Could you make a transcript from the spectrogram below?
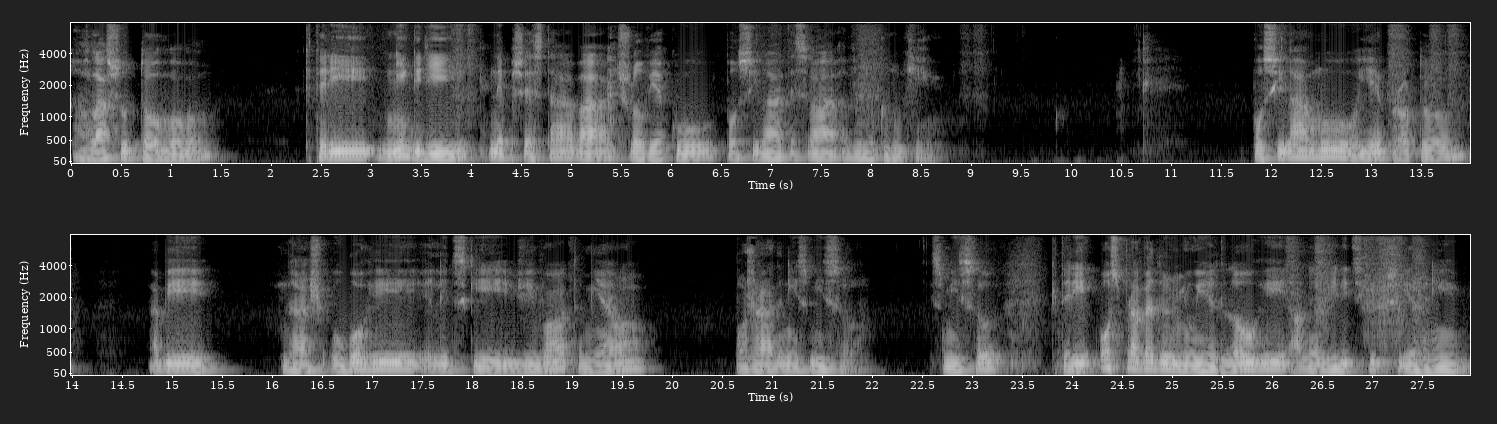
hlasu toho, který nikdy nepřestává člověku posílat svá vnuknutí. Posílá mu je proto, aby náš ubohý lidský život měl pořádný smysl. Smysl, který ospravedlňuje dlouhý a nevždycky příjemný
